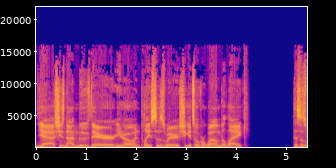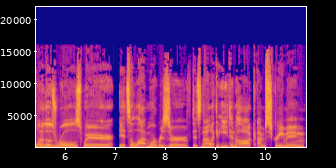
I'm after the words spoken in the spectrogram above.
Yeah, she's not moved there, you know, in places where she gets overwhelmed, but like this is one of those roles where it's a lot more reserved. It's not like an Ethan Hawke, I'm screaming,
